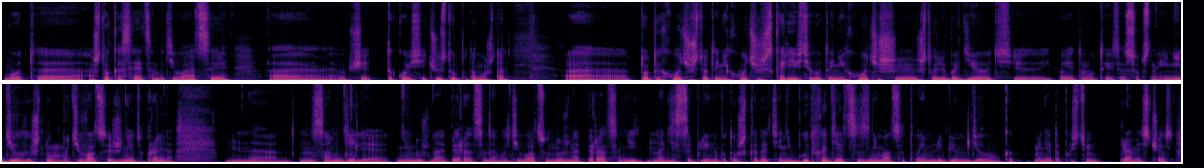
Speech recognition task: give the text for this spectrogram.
Вот. Э, а что касается мотивации, э, вообще такое себе чувство, потому что э, то ты хочешь, что ты не хочешь, скорее всего, ты не хочешь что-либо делать, и поэтому ты это, собственно, и не делаешь. Ну, мотивации же нет, правильно? На самом деле не нужно опираться на мотивацию, нужно опираться на дисциплину, потому что когда тебе не будет хотеться заниматься твоим любимым делом, как мне, допустим, прямо сейчас,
